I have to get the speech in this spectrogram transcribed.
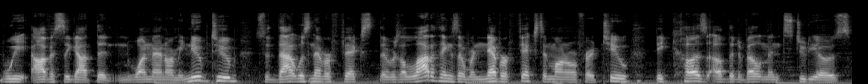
we obviously got the one man army noob tube so that was never fixed. There was a lot of things that were never fixed in Modern Warfare 2 because of the development studios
